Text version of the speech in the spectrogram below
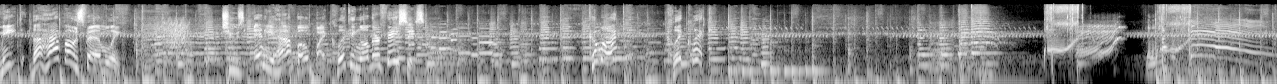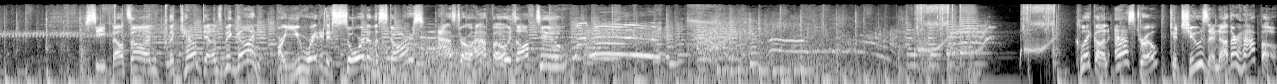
Meet the Happos family. Choose any Happo by clicking on their faces. Come on, click, click. Seatbelts on, the countdown's begun. Are you ready to soar to the stars? Astro Happo is off too. Click on Astro to choose another Happo.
